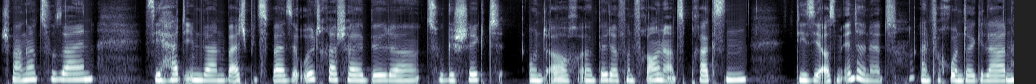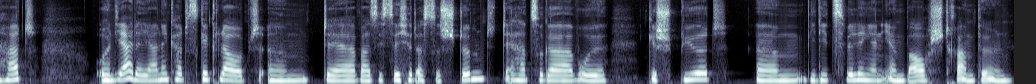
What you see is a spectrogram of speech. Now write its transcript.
schwanger zu sein. Sie hat ihm dann beispielsweise Ultraschallbilder zugeschickt und auch äh, Bilder von Frauenarztpraxen, die sie aus dem Internet einfach runtergeladen hat. Und ja, der Janik hat es geglaubt. Ähm, der war sich sicher, dass das stimmt. Der hat sogar wohl gespürt, ähm, wie die Zwillinge in ihrem Bauch strampeln.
